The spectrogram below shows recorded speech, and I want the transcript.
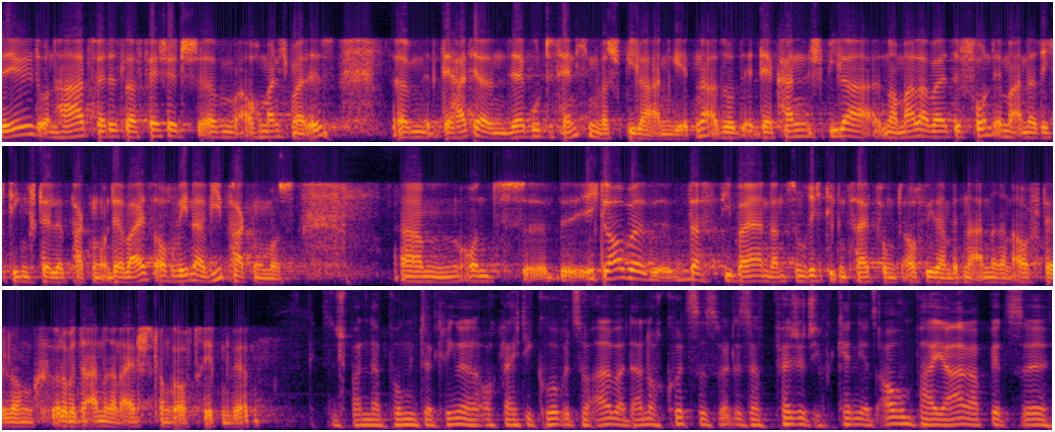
wild und hart Svetislav Pesic ähm, auch manchmal ist, ähm, der hat ja ein sehr gutes Händchen, was Spieler angeht. Ne? Also der kann Spieler normalerweise schon immer an der richtigen Stelle packen und der weiß auch, wen er wie packen muss. Ähm, und äh, ich glaube, dass die Bayern dann zum richtigen Zeitpunkt auch wieder mit einer anderen Aufstellung oder mit einer anderen Einstellung auftreten werden. Das ist ein spannender Punkt. Da kriegen wir dann auch gleich die Kurve zu Alba. Da noch kurz das Svetislav Pesic. Ich kenne jetzt auch ein paar Jahre, habe jetzt äh,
